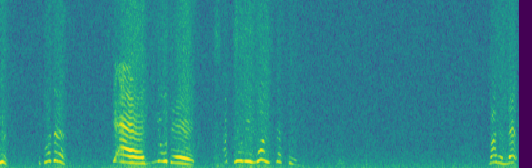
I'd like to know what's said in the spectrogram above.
Look at it. Dad, only one second. Right and.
